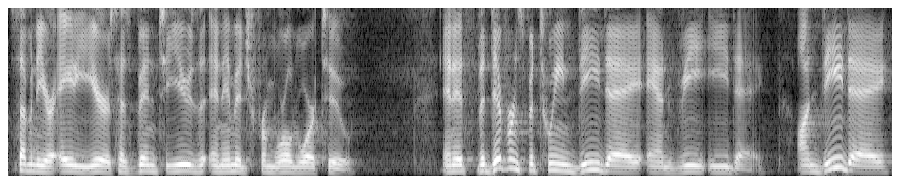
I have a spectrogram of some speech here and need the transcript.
70 or 80 years has been to use an image from World War II. And it's the difference between D Day and VE Day. On D Day,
